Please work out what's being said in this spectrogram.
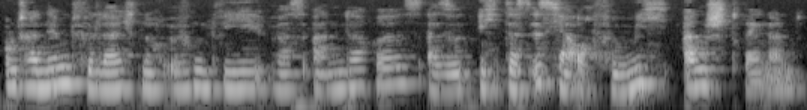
unternimmt vielleicht noch irgendwie was anderes. Also ich, das ist ja auch für mich anstrengend.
